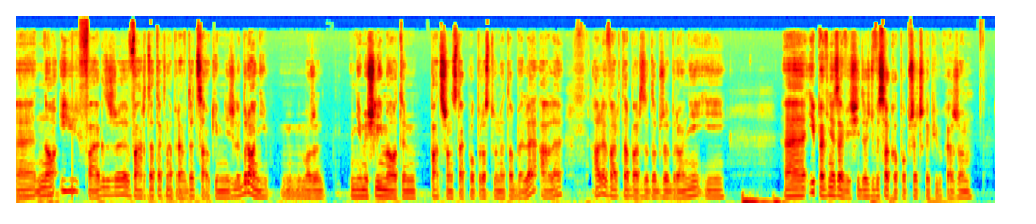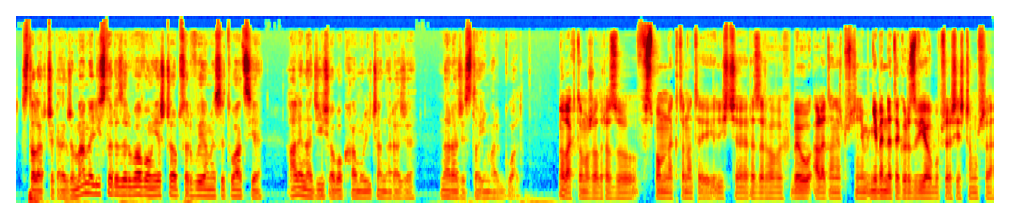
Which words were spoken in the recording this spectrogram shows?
E, no i fakt, że Warta tak naprawdę całkiem nieźle broni. Może nie myślimy o tym patrząc tak po prostu na tabelę, ale, ale Warta bardzo dobrze broni i, e, i pewnie zawiesi dość wysoko poprzeczkę piłkarzom Stolarczyka. Także mamy listę rezerwową, jeszcze obserwujemy sytuację ale na dziś obok Hamulicza na razie, na razie stoi Mark Gual. No tak, to może od razu wspomnę, kto na tej liście rezerwowych był, ale to oczywiście nie, nie, będę tego rozwijał, bo przecież jeszcze muszę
